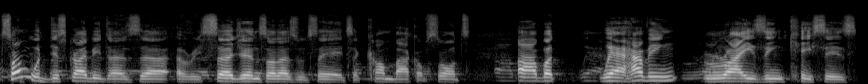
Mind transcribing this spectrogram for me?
some would describe it as uh, a resurgence, others would say it's a comeback of sorts. Uh, but we're having rising cases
